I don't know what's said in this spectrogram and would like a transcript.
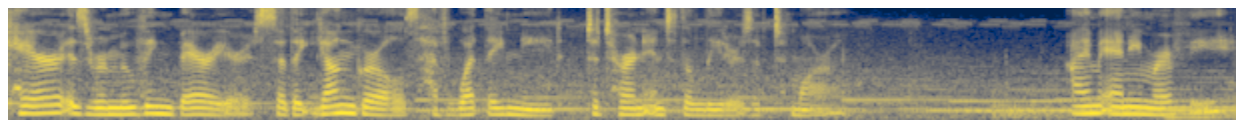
CARE is removing barriers so that young girls have what they need to turn into the leaders of tomorrow. I'm Annie Murphy,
